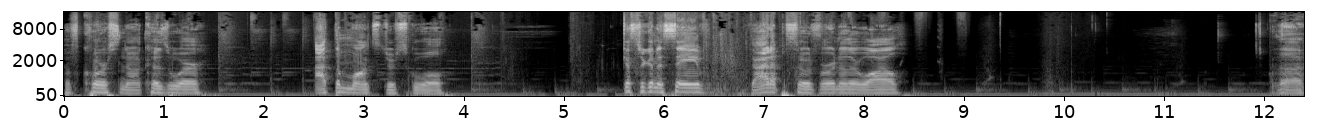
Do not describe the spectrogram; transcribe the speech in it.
Of course not, because we're... At the monster school. Guess they're gonna save that episode for another while. The...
